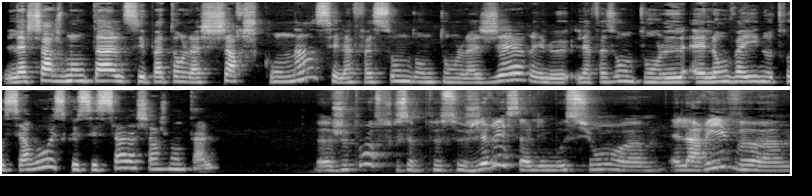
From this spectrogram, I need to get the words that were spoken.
la charge mentale, c'est pas tant la charge qu'on a, c'est la façon dont on la gère et la façon dont elle envahit notre cerveau? Est-ce que c'est ça la charge mentale? Bah, Je pense que ça peut se gérer, ça, l'émotion, euh, elle arrive, euh,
